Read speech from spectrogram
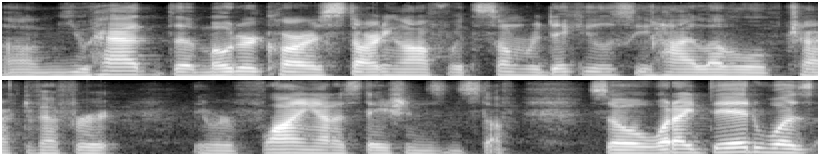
Um, you had the motor cars starting off with some ridiculously high level of tractive effort they were flying out of stations and stuff. So what I did was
